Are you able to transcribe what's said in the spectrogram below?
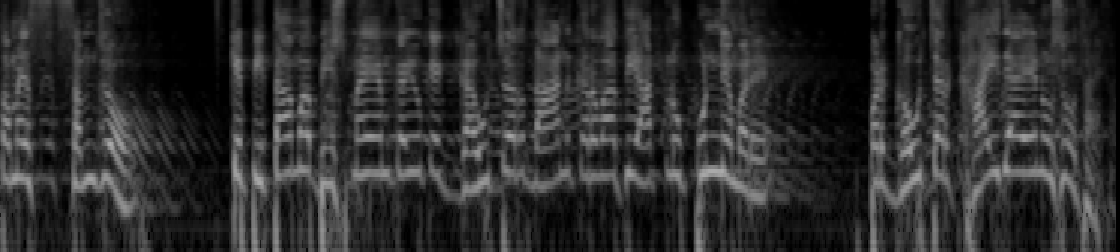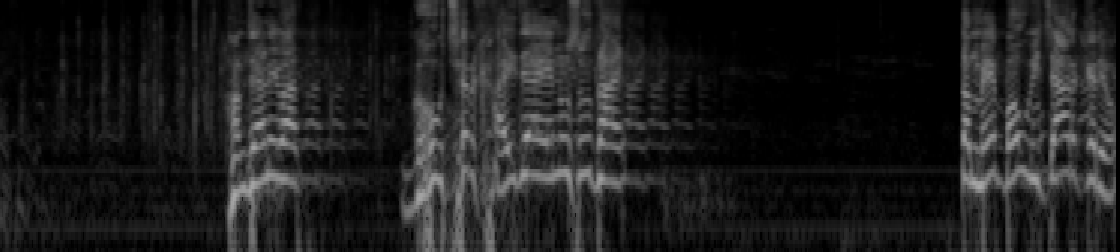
તમે સમજો કે પિતામાં ભીષ્મએ એમ કહ્યું કે ગૌચર દાન કરવાથી આટલું પુણ્ય મળે, પણ ગૌચર ખાઈ જાય એનું શું થાય? સમજાણી વાત? ગૌચર ખાઈ જાય એનું શું થાય? તો મેં બહુ વિચાર કર્યો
